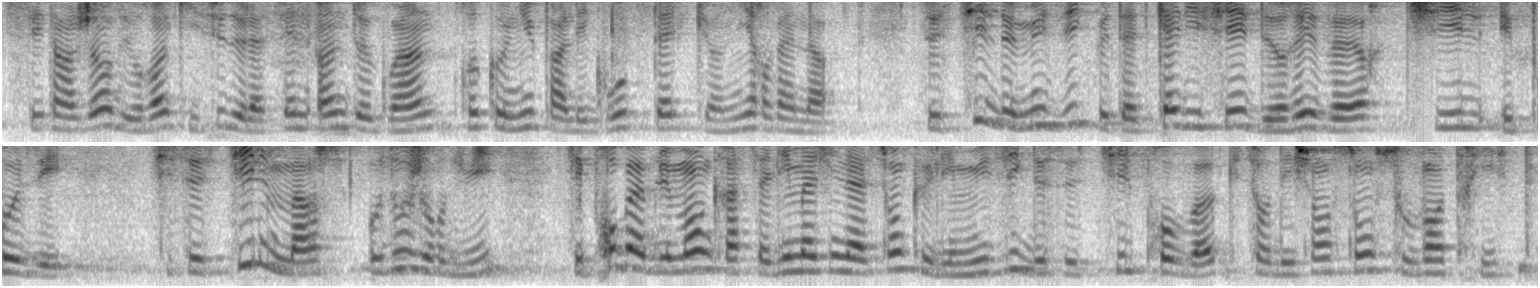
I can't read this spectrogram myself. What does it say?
c'est un genre de rock issu de la scène underground reconnu par les groupes tels que Nirvana. Ce style de musique peut être qualifié de rêveur, chill et posé. Si ce style marche d'aujourd'hui, c'est probablement grâce à l'imagination que les musiques de ce style provoquent sur des chansons souvent tristes,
